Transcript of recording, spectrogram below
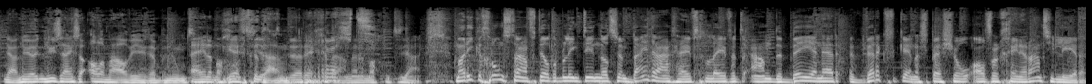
ja, nu, nu zijn ze allemaal weer eh, benoemd. Helemaal recht goed, gedaan. Ja, recht, gedaan, helemaal goed. Ja. Marieke Grondstra vertelt op LinkedIn dat ze een bijdrage heeft geleverd aan de BNR Werkverkenner Special over generatieleren.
